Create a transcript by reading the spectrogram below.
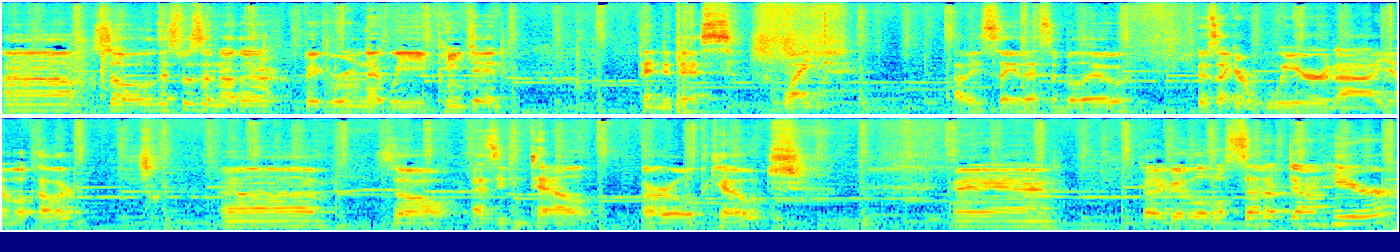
Um, so this was another big room that we painted. Painted this white. Obviously this is blue. It was like a weird uh, yellow color. Um, so as you can tell, our old couch. And got a good little setup down here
